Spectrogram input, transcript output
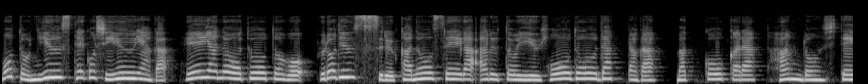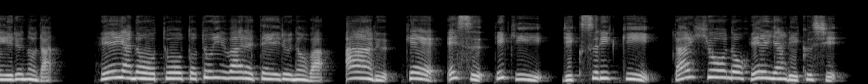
元ニュース手越優也が平野の弟をプロデュースする可能性があるという報道だったが、真っ向から反論しているのだ。平野の弟と言われているのは、RKS リキー、リクスリッキー、代表の平野陸士。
